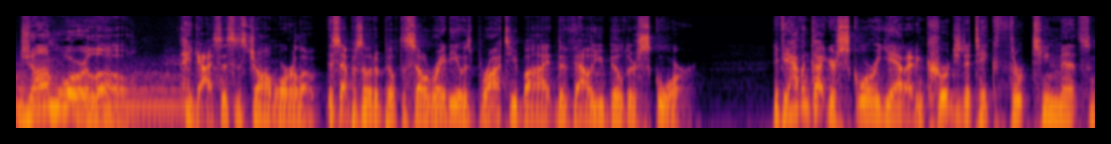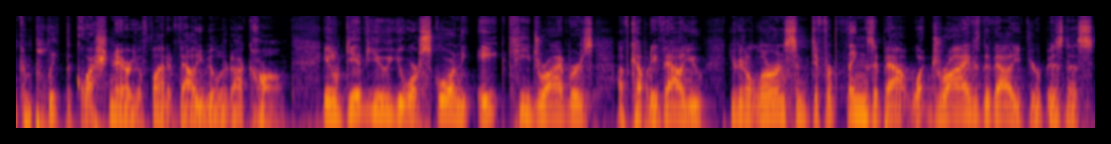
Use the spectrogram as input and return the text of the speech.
John Warrillow. Hey guys, this is John Warrillow. This episode of Built to Sell Radio is brought to you by the Value Builder Score. If you haven't got your score yet, I'd encourage you to take 13 minutes and complete the questionnaire you'll find at valuebuilder.com. It'll give you your score on the eight key drivers of company value. You're going to learn some different things about what drives the value of your business.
